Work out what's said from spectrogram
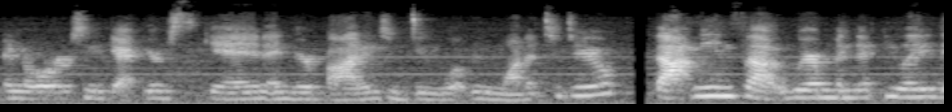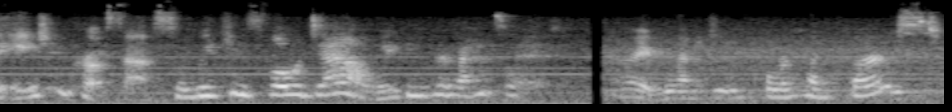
in order to get your skin and your body to do what we want it to do. That means that we're manipulating the aging process. So we can slow it down, we can prevent it. All right, we're gonna do the forehead first.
